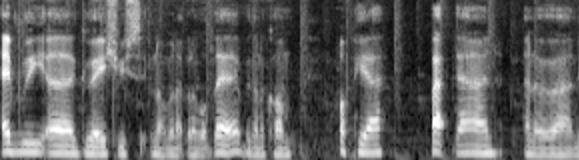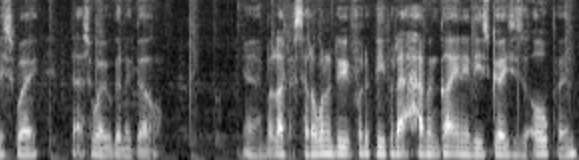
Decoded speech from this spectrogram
Every uh, grace you see no we're not going to go up there. We're going to come up here back down and around this way. That's where we're going to go. Yeah but like I said I want to do it for the people that haven't got any of these graces open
